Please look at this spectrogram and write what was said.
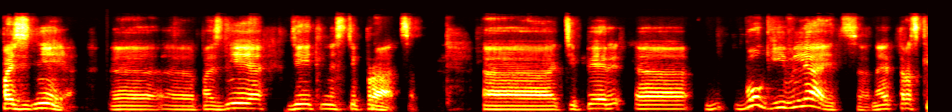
позднее, позднее деятельности працев. Теперь Бог является на этот раз к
